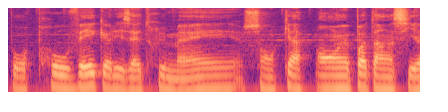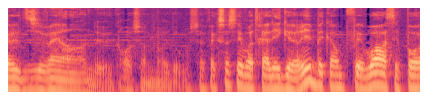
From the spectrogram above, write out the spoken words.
pour prouver que les êtres humains sont cap ont un potentiel divin en eux, grosso modo. Ça fait que ça, c'est votre allégorie, mais comme vous pouvez voir, c'est pas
